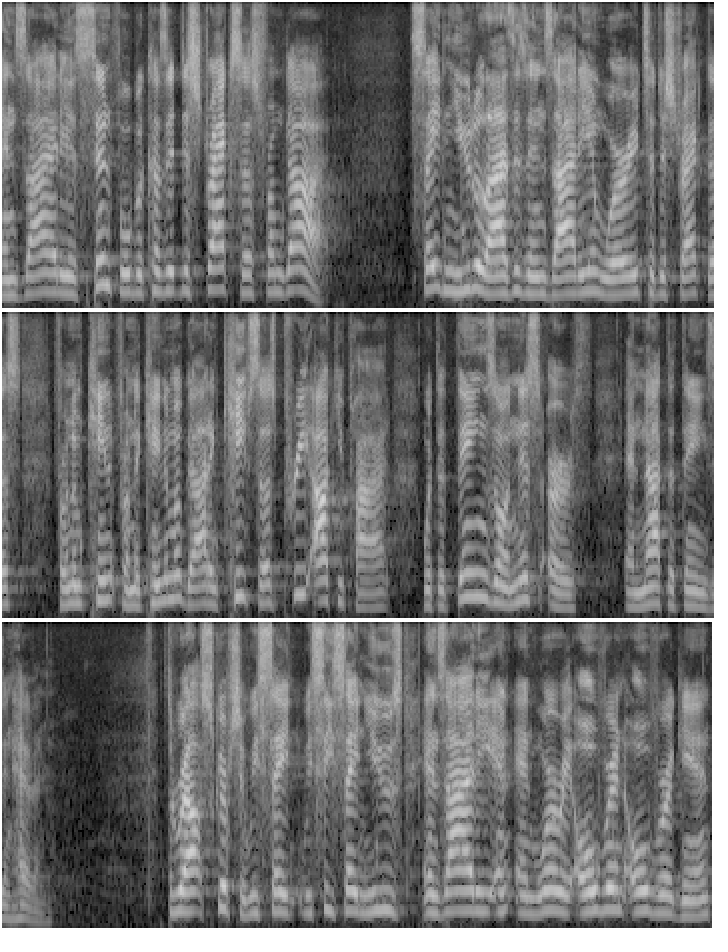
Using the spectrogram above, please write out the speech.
Anxiety is sinful because it distracts us from God. Satan utilizes anxiety and worry to distract us from the, from the kingdom of God and keeps us preoccupied with the things on this earth and not the things in heaven. Throughout Scripture, we, say, we see Satan use anxiety and, and worry over and over again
